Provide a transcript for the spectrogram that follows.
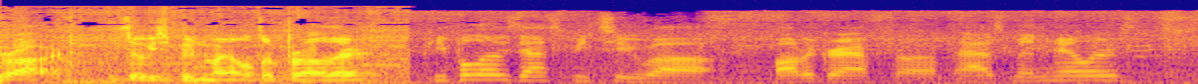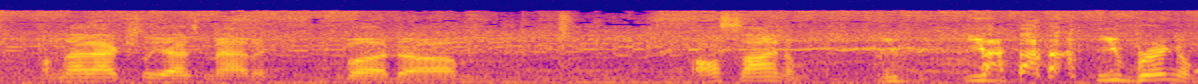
Gerard. He's always been my older brother. People always ask me to uh, autograph um, asthma inhalers. I'm not actually asthmatic, but um, I'll sign them. You, you, you bring them.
